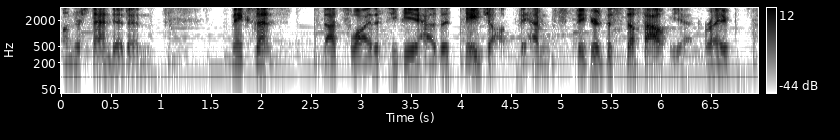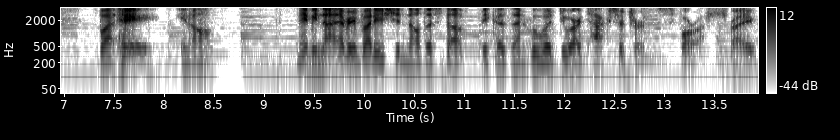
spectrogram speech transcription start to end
understand it and makes sense that's why the CPA has a day job. They haven't figured this stuff out yet, right? But hey, you know, maybe not everybody should know this stuff because then who would do our tax returns for us, right?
